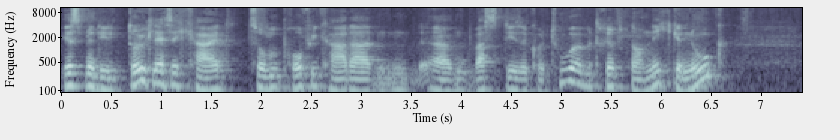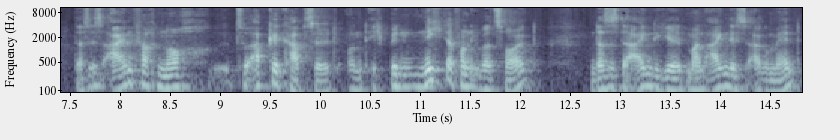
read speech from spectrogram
ist mir die Durchlässigkeit zum Profikader, äh, was diese Kultur betrifft, noch nicht genug. Das ist einfach noch zu abgekapselt. Und ich bin nicht davon überzeugt, und das ist der eigentliche, mein eigentliches Argument,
